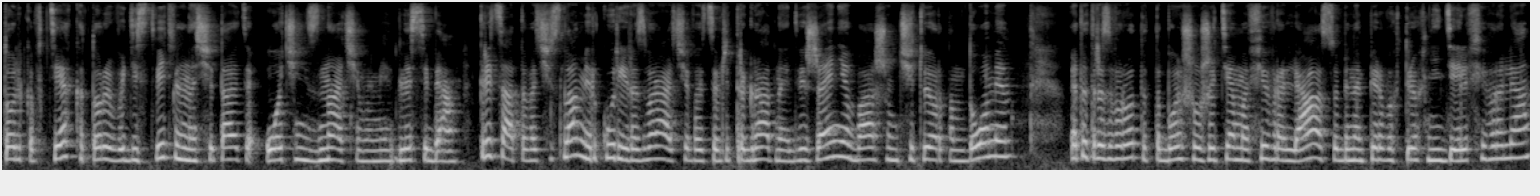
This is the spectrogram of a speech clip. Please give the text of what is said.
только в тех, которые вы действительно считаете очень значимыми для себя. 30 числа Меркурий разворачивается в ретроградное движение в вашем четвертом доме. Этот разворот это больше уже тема февраля, особенно первых трех недель февраля.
